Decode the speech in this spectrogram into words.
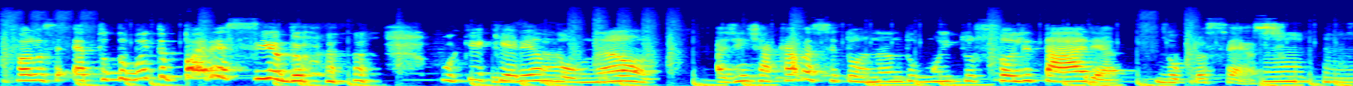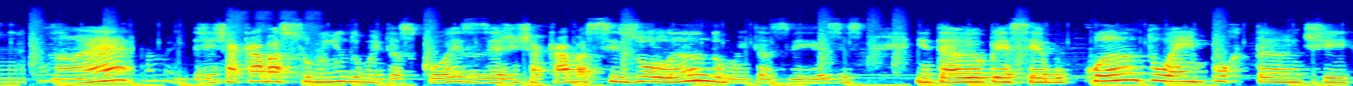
eu falo assim, é tudo muito parecido, porque querendo Exato. ou não, a gente acaba se tornando muito solitária no processo, uhum. não é? Exatamente. A gente acaba assumindo muitas coisas e a gente acaba se isolando muitas vezes. Então eu percebo quanto é importante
